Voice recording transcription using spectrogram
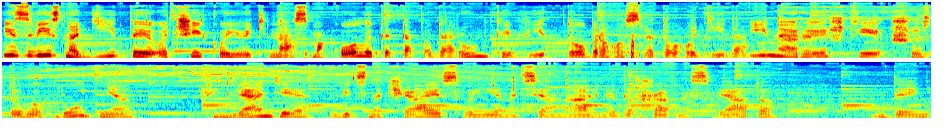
І звісно, діти очікують на смаколики та подарунки від доброго святого діда. І нарешті, 6 грудня, Фінляндія відзначає своє національне державне свято День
